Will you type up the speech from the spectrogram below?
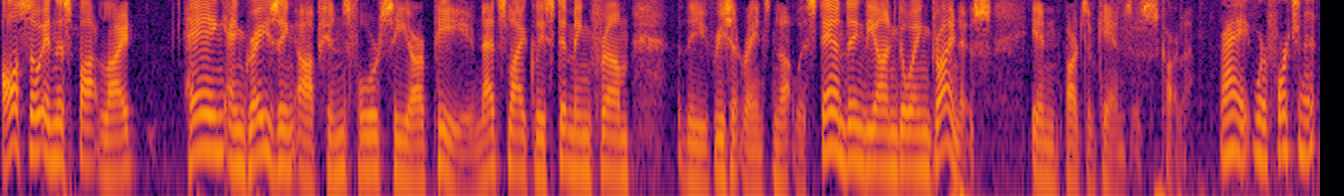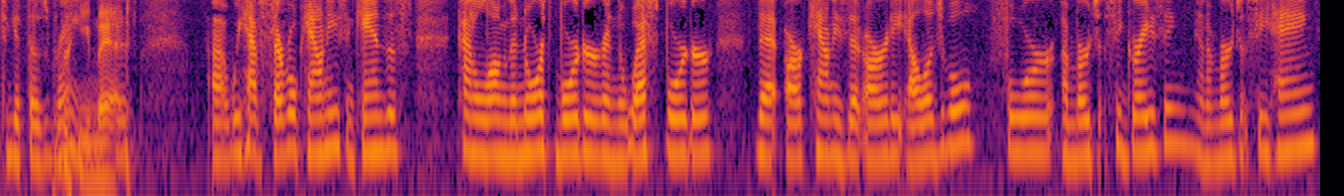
Also in the spotlight, haying and grazing options for CRP, and that's likely stemming from the recent rains, notwithstanding the ongoing dryness in parts of Kansas. Carla. Right. We're fortunate to get those rains. you bet. Uh, we have several counties in Kansas, kind of along the north border and the west border, that are counties that are already eligible for emergency grazing and emergency haying.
